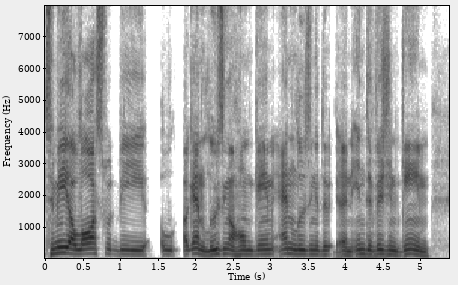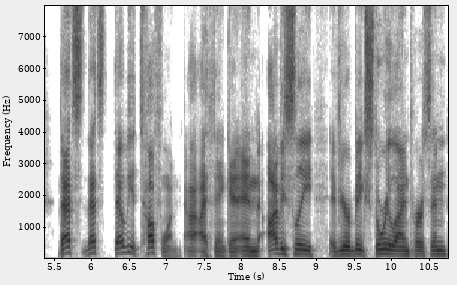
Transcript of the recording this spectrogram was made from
to me, a loss would be again losing a home game and losing a, an in division game. That's that's that would be a tough one, I, think. And, and obviously, if you're a big storyline person,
